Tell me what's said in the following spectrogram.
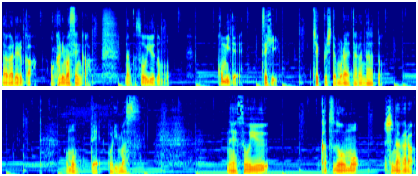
あ流れるか分かりませんが、なんかそういうのも込みでぜひチェックしてもらえたらなと思っております。ね、そういう活動もしながら、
